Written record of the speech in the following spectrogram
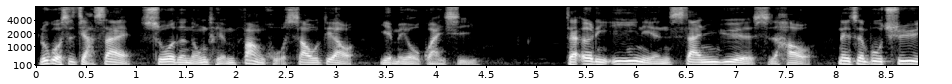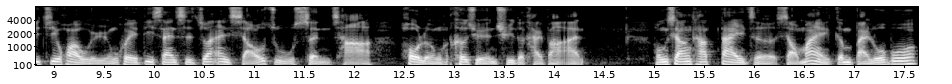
如果是假赛，所有的农田放火烧掉也没有关系。”在二零一一年三月十号，内政部区域计划委员会第三次专案小组审查后龙科学园区的开发案，鸿香他带着小麦跟白萝卜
